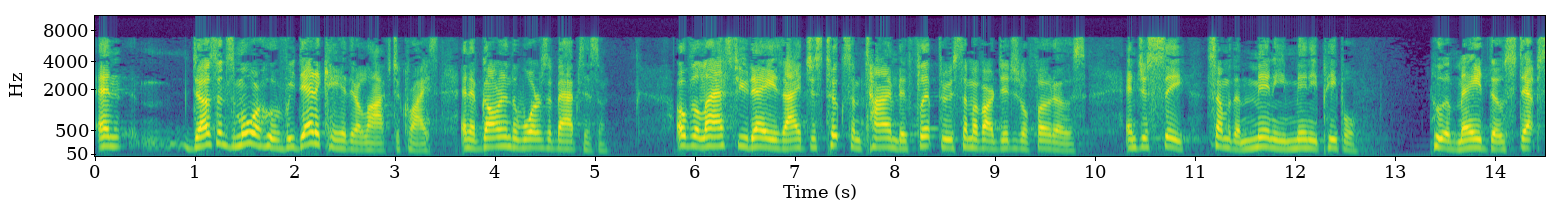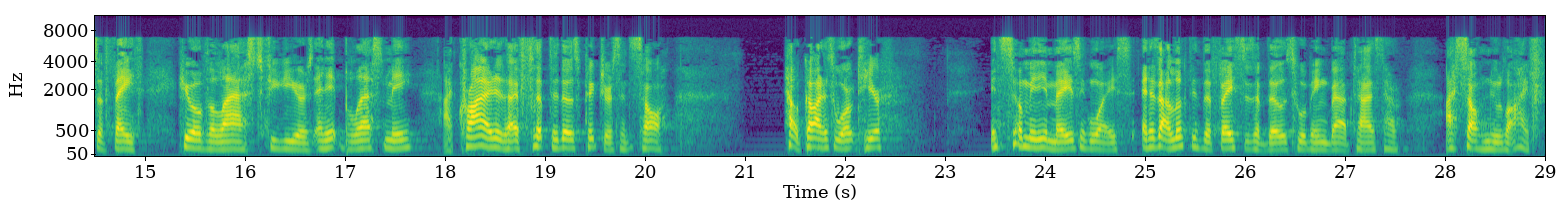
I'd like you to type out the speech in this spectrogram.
And dozens more who have rededicated their lives to Christ and have gone into the waters of baptism. Over the last few days, I just took some time to flip through some of our digital photos and just see some of the many, many people who have made those steps of faith here over the last few years, and it blessed me. I cried as I flipped through those pictures and saw how God has worked here in so many amazing ways. And as I looked into the faces of those who were being baptized, I saw new life.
